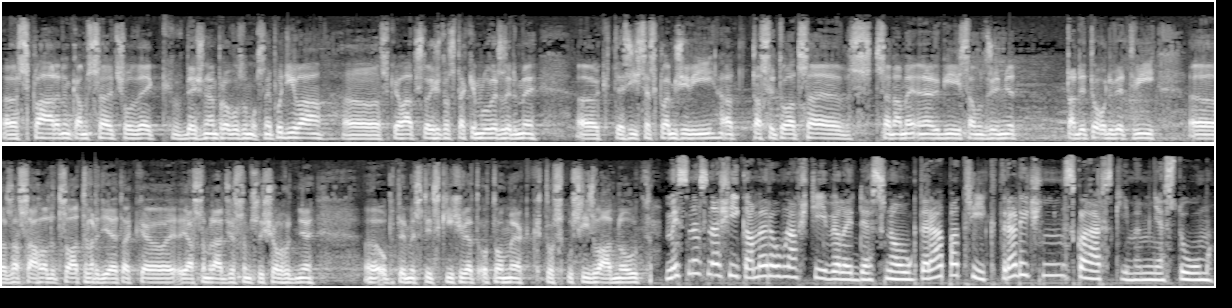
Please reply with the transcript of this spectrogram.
eh, skláren, kam se člověk v běžném provozu moc nepodívá. Eh, skvělá příležitost taky mluvit s lidmi, eh, kteří se sklem živí. A ta situace s cenami energií samozřejmě tady to odvětví zasáhla docela tvrdě, tak já jsem rád, že jsem slyšel hodně optimistických věd o tom, jak to zkusí zvládnout. My jsme s naší kamerou navštívili Desnou, která patří k tradičním sklářským městům.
